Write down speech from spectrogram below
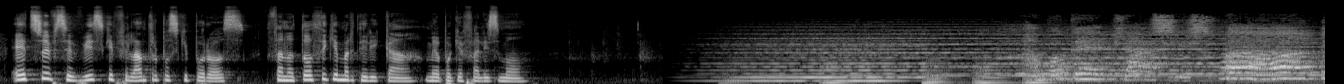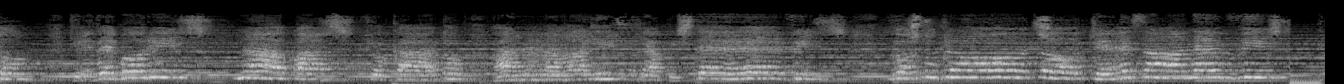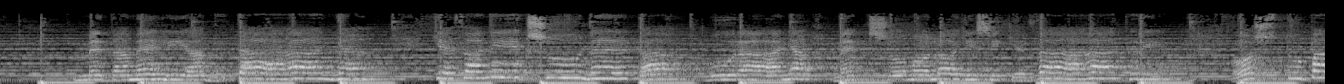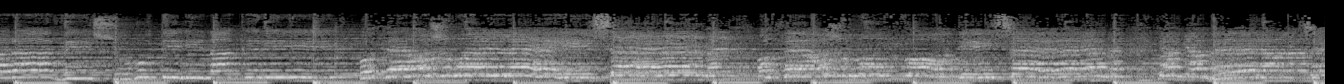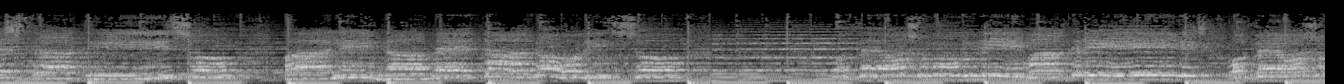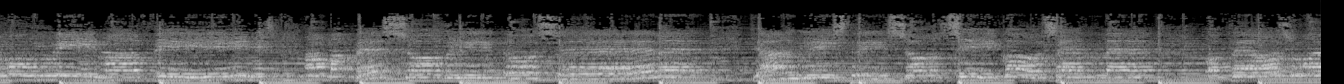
Έτσι ο ευσεβής και φιλάνθρωπος Κυπουρός θανατώθηκε μαρτυρικά με αποκεφαλισμό. Αν ποτέ πιάσεις πάτο και δεν μπορείς να πας πιο κάτω αν αλήθεια πιστεύεις δώσ' του κλώτσο και θα ανέβεις με τα μέλια μετάνια και θα ανοίξουνε τα ουράνια με εξομολόγηση και δάκρυ. Ως του παράδεισου την άκρη ο Θεός μου ο Θεός μου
